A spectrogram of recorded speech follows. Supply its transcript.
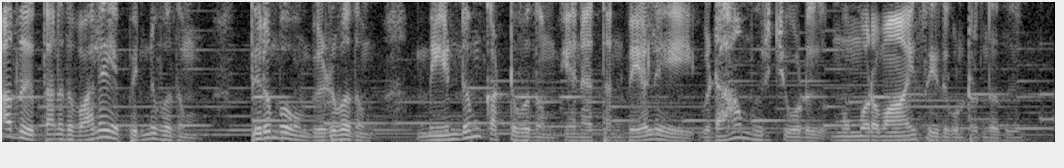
அது தனது வலையை பின்னுவதும் திரும்பவும் விழுவதும் மீண்டும் கட்டுவதும் என தன் வேலையை விடாமுயற்சியோடு மும்முரமாய் செய்து கொண்டிருந்தது.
